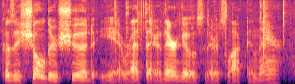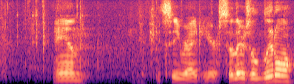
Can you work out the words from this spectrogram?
Because his shoulders should yeah right there. There it goes. There it's locked in there. And if you can see right here. So there's a little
